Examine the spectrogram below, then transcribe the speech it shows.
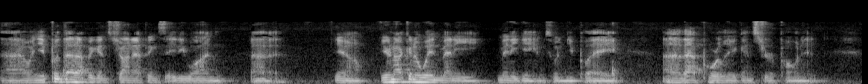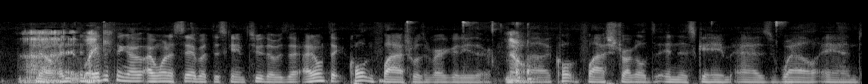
uh, when you put that up against John Epping's 81, uh, you know you're not going to win many many games when you play uh, that poorly against your opponent. Uh, No, and, and like, the other thing I, I want to say about this game too, though, is that I don't think Colton Flasch wasn't very good either. No. uh, Colton Flasch struggled in this game as well, and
